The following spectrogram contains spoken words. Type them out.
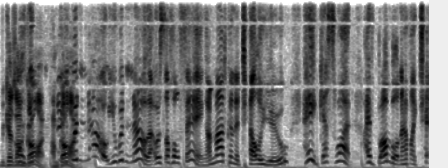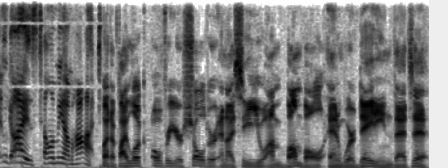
Because I'm Well, you- gone. I'm no, gone. You wouldn't know. You wouldn't know. That was the whole thing. I'm not going to tell you, hey, guess what? I've Bumble and I have like 10 guys telling me I'm hot. But if I look over your shoulder and I see you on Bumble and we're dating, that's it.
